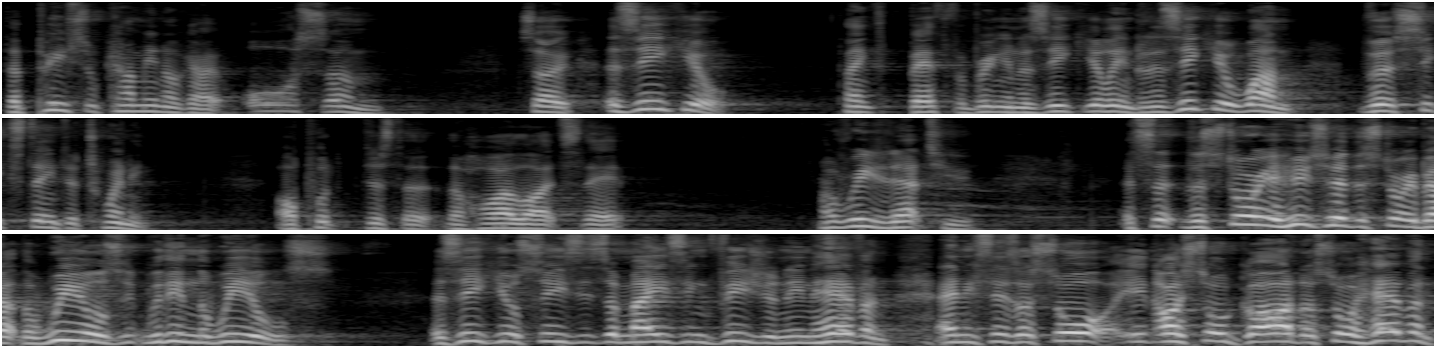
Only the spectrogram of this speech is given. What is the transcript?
the peace will come in. I'll go, awesome. So, Ezekiel, thanks, Beth, for bringing Ezekiel in. But Ezekiel 1, verse 16 to 20. I'll put just the, the highlights there. I'll read it out to you. It's the, story, who's heard the story about the wheels within the wheels? Ezekiel sees this amazing vision in heaven, and he says, I saw, I saw God, I saw heaven,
